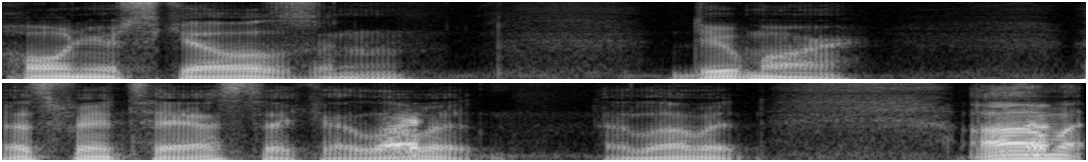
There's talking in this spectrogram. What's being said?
hone your skills and do more. That's fantastic. I love it. I love it. Um,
